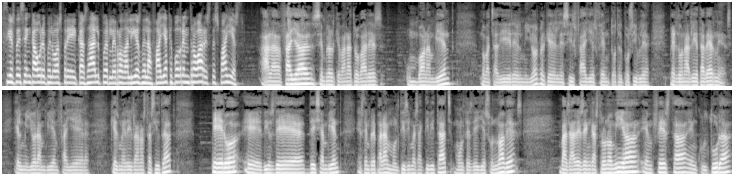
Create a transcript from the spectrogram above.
Si es deixen caure pel vostre casal, per les rodalies de la falla, què podrem trobar, aquestes falles? A la falla sempre el que van a trobar és un bon ambient, no vaig a dir el millor, perquè les sis falles fent tot el possible per donar-li a tavernes. El millor ambient faller que es mereix la nostra ciutat, però eh, dins d'aquest ambient estem preparant moltíssimes activitats, moltes d'elles són noves, basades en gastronomia, en festa, en cultura,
